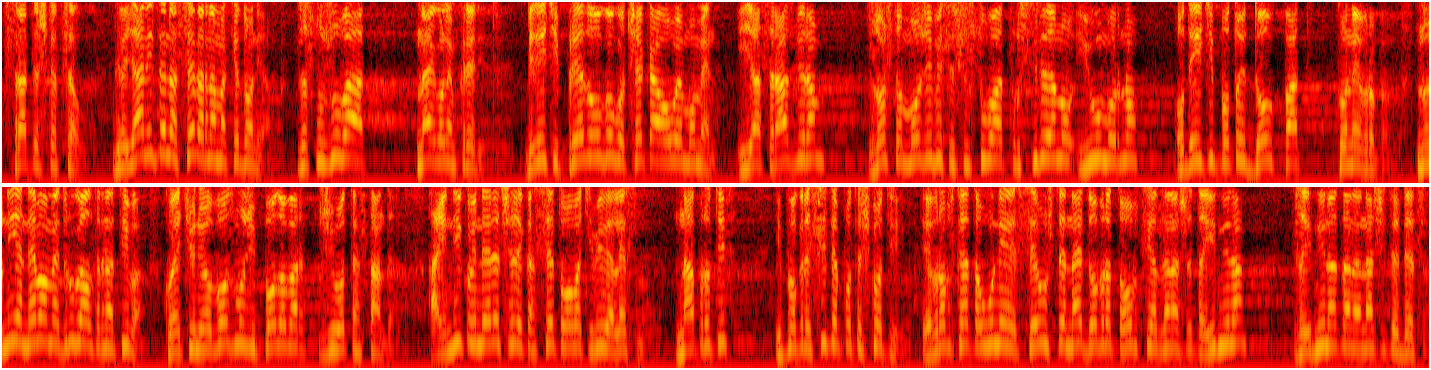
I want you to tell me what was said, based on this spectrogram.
стратешка цел. Граѓаните на Северна Македонија заслужуваат најголем кредит, бидејќи предолго го чекаа овој момент. И јас разбирам зошто може би се чувствуваат фрустрирано и уморно одејќи по тој долг пат кон Европа. Но ние немаме друга алтернатива која ќе ни овозможи подобар животен стандард. А и никој не рече дека сето ова ќе биде лесно. Напротив, и покрај сите потешкоти, Европската Унија е се уште најдобрата опција за нашата иднина, за иднината на нашите деца.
